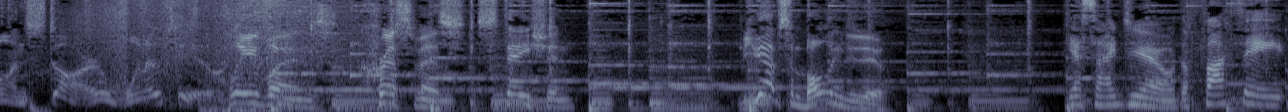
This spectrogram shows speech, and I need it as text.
on Star 102. Cleveland's Christmas station. You have some bowling to do. Yes, I do. The Fox 8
